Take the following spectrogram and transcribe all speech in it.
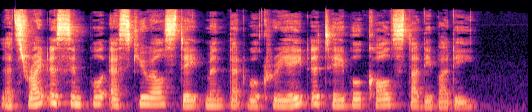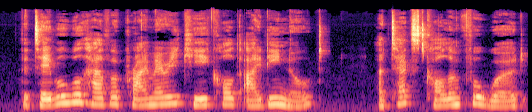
Let's write a simple SQL statement that will create a table called StudyBuddy. The table will have a primary key called ID note, a text column for word,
